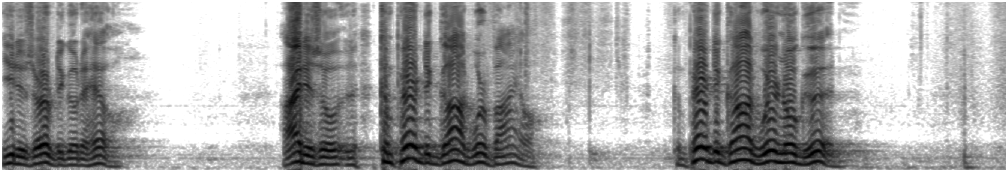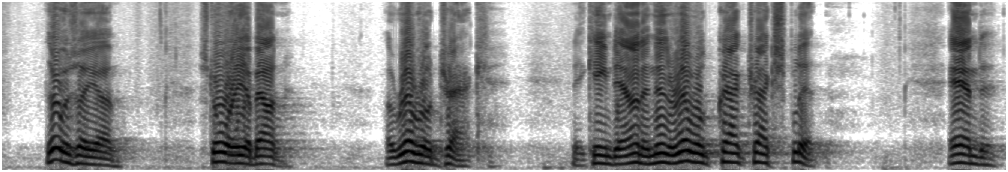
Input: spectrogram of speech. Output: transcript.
You deserve to go to hell. I deserve, compared to God, we're vile. Compared to God, we're no good. There was a uh, story about a railroad track. It came down, and then the railroad track, track split. And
